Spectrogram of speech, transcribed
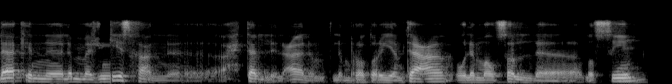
لكن لما جنكيز خان احتل العالم الامبراطورية متاعه ولما وصل للصين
